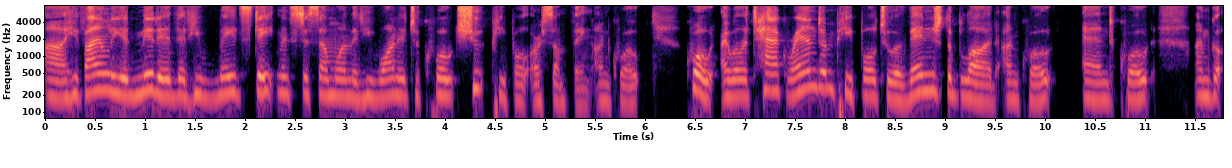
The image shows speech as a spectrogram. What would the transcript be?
uh, he finally admitted that he made statements to someone that he wanted to quote shoot people or something unquote. Quote i will attack random people to avenge the blood unquote and quote i'm go-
